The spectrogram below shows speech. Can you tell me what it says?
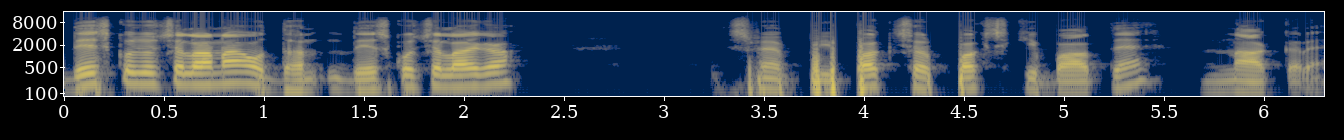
देश को जो चलाना वो धर्म, देश को चलाएगा। इसमें विपक्ष और पक्ष की बातें ना करें।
